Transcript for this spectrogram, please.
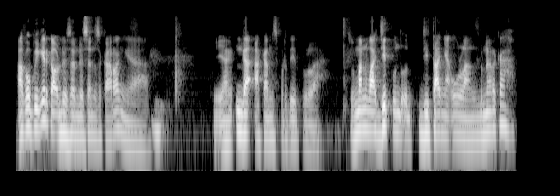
Aku pikir kalau dosen-dosen sekarang ya ya nggak akan seperti itulah. Cuman wajib untuk ditanya ulang, benarkah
